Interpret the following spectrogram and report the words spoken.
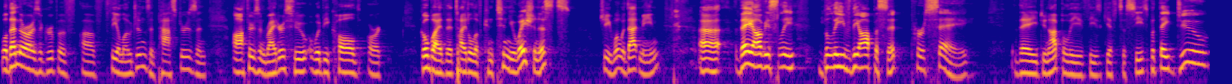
Well, then there is a group of, of theologians and pastors and authors and writers who would be called or go by the title of continuationists. Gee, what would that mean? Uh, they obviously believe the opposite per se. They do not believe these gifts have ceased, but they do,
